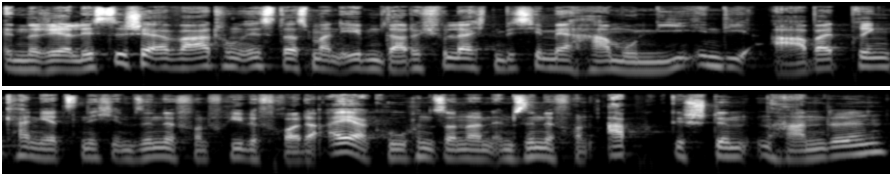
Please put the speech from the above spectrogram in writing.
eine realistische Erwartung ist, dass man eben dadurch vielleicht ein bisschen mehr Harmonie in die Arbeit bringen kann. Jetzt nicht im Sinne von Friede, Freude, Eierkuchen, sondern im Sinne von abgestimmten Handeln,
